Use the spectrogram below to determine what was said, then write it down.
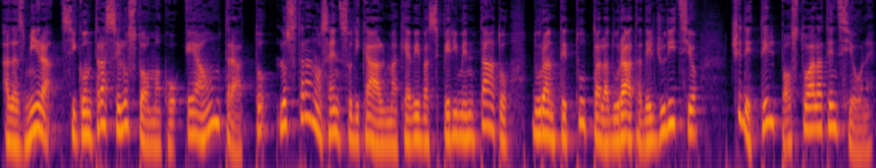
Ad Asmira si contrasse lo stomaco e a un tratto lo strano senso di calma che aveva sperimentato durante tutta la durata del giudizio cedette il posto alla tensione.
